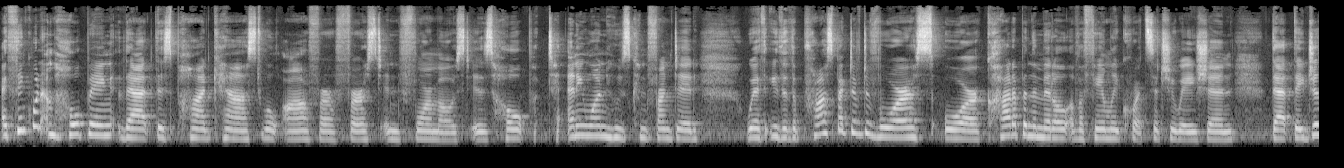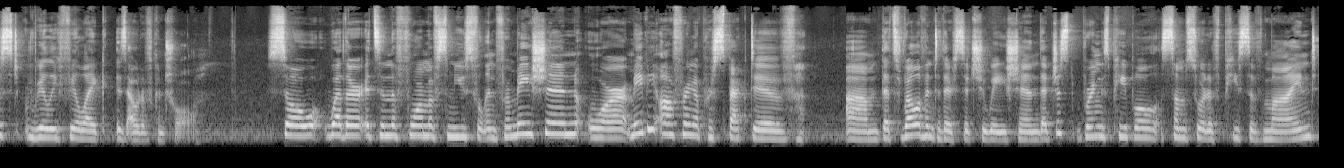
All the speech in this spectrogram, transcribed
I think what I'm hoping that this podcast will offer first and foremost is hope to anyone who's confronted with either the prospect of divorce or caught up in the middle of a family court situation that they just really feel like is out of control. So, whether it's in the form of some useful information or maybe offering a perspective um, that's relevant to their situation, that just brings people some sort of peace of mind.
